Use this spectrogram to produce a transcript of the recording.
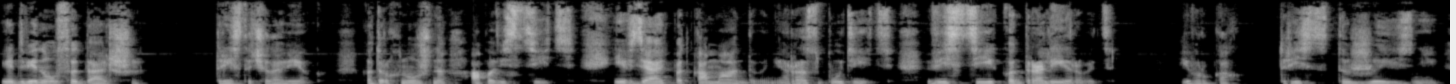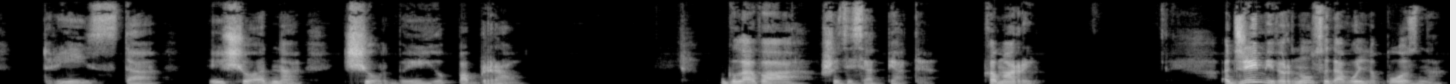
и двинулся дальше. Триста человек, которых нужно оповестить и взять под командование, разбудить, вести и контролировать. В его руках триста жизней, триста, и еще одна, черт бы ее побрал. Глава 65. Комары. Джейми вернулся довольно поздно,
